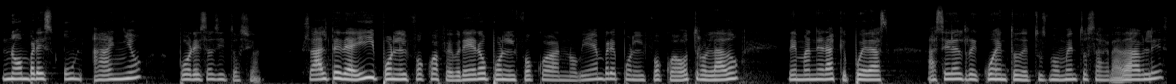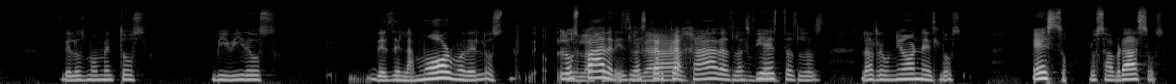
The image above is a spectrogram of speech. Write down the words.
nombres un año por esa situación. Salte de ahí y pon el foco a febrero, pon el foco a noviembre, pon el foco a otro lado, de manera que puedas hacer el recuento de tus momentos agradables, de los momentos vividos desde el amor, de los, los De la padres, las carcajadas, las fiestas, los- las reuniones, los, eso, los abrazos.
